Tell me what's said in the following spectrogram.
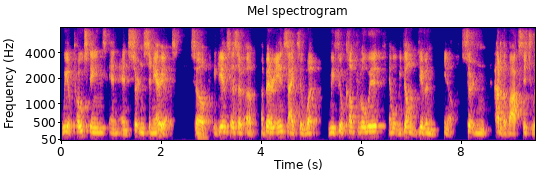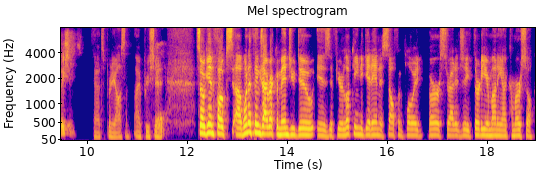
we approach things and, in certain scenarios so it gives us a, a, a better insight to what we feel comfortable with and what we don't given you know certain out of the box situations that's pretty awesome i appreciate yeah. it so again, folks, uh, one of the things I recommend you do is if you're looking to get in a self-employed BRRRR strategy, 30 year money on commercial,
